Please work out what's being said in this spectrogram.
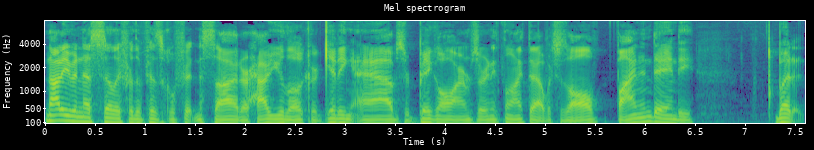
not even necessarily for the physical fitness side or how you look or getting abs or big arms or anything like that, which is all fine and dandy. But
